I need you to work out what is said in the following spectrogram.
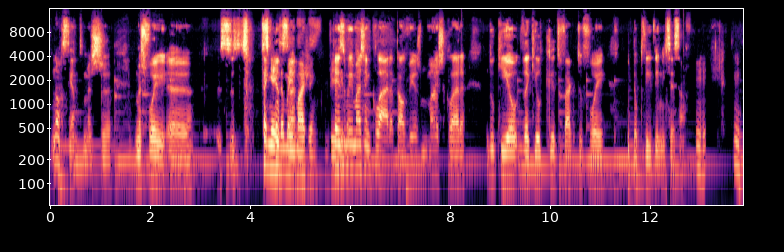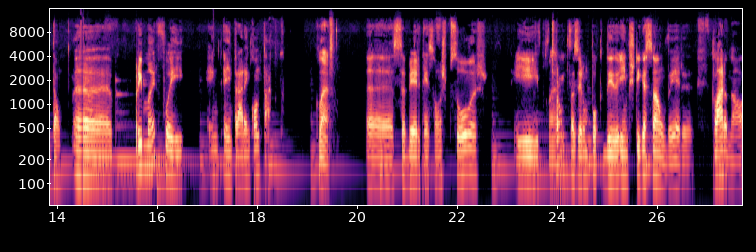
não recente, mas, uh, mas foi. Se, Tenho ainda uma imagem. Vívida. Tens uma imagem clara, talvez mais clara do que eu, daquilo que de facto foi o teu pedido de iniciação. Uhum. Então, primeiro foi em, entrar em contacto. Claro uh, saber quem são as pessoas e claro. pronto, fazer um pouco de investigação, ver. Claro, não,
